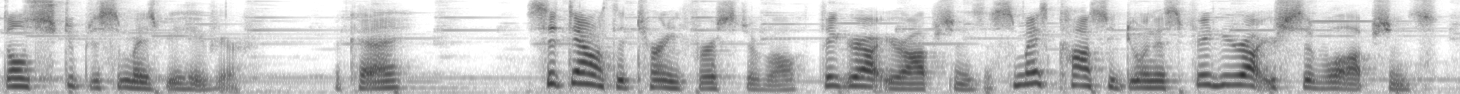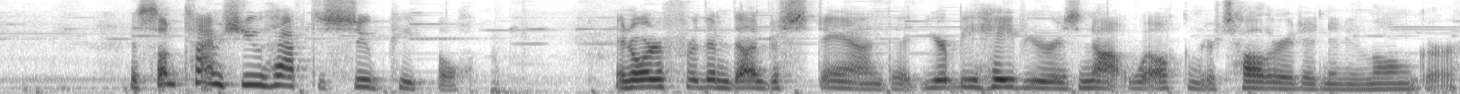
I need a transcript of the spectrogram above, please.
Don't stoop to somebody's behavior, okay? Sit down with the attorney first of all. Figure out your options. If somebody's constantly doing this, figure out your civil options. But sometimes you have to sue people in order for them to understand that your behavior is not welcomed or tolerated any longer.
